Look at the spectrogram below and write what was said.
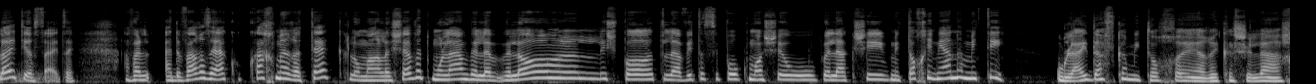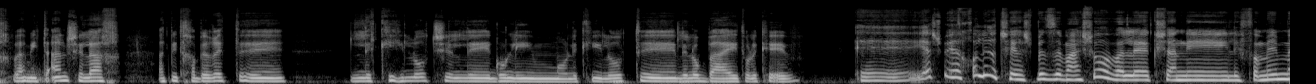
לא הייתי עושה את זה. אבל הדבר הזה היה כל כך מרתק, כלומר, לשבת מולם ול, ולא לשפוט, להביא את הסיפור כמו שהוא ולהקשיב מתוך עניין אמיתי. אולי דווקא מתוך uh, הרקע שלך והמטען שלך, את מתחברת uh, לקהילות של uh, גולים, או לקהילות ללא בית, או לכאב? יש, יכול להיות שיש בזה משהו, אבל כשאני לפעמים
